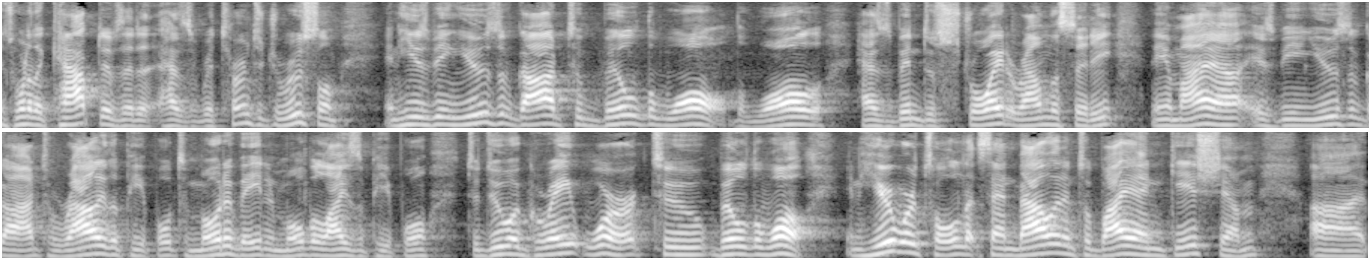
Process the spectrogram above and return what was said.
is one of the captives that has returned to Jerusalem, and he is being used of God to build the wall. The wall has been destroyed around the city. Nehemiah is being used of God to rally the people, to motivate and mobilize the people, to do a great work to build the wall. And here we're told that Sanballat and Tobiah and Geshem, uh,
